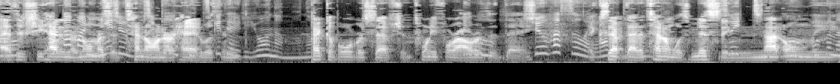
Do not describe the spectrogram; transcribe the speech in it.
as if she had an enormous antenna on her head with impeccable reception 24 hours a day. Except that antenna was missing not only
